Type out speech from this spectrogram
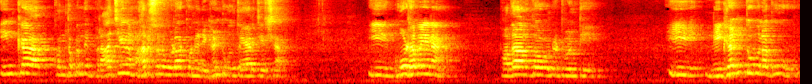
ఇంకా కొంతమంది ప్రాచీన మహర్షులు కూడా కొన్ని నిఘంటువులు తయారు చేశారు. ఈ గూఢమైన పదాలతో ఉన్నటువంటి ఈ నిఘంటువులకు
